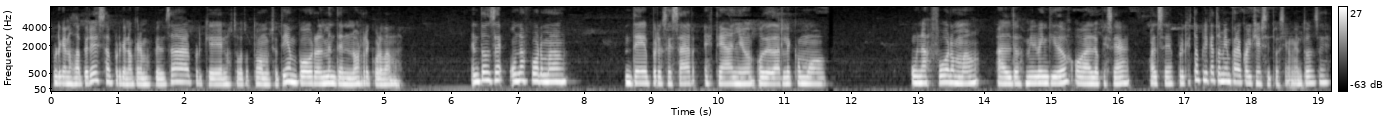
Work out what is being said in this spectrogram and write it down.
Porque nos da pereza, porque no queremos pensar, porque nos toma mucho tiempo, realmente no recordamos. Entonces, una forma de procesar este año o de darle como una forma al 2022 o a lo que sea cual sea, porque esto aplica también para cualquier situación. Entonces,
